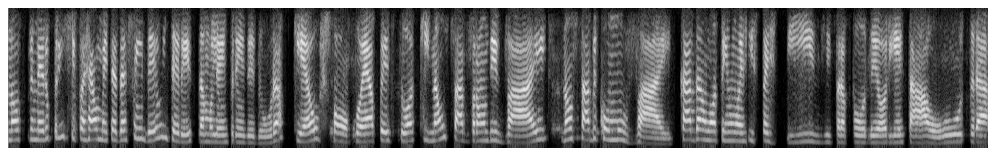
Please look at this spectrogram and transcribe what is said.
Nosso primeiro princípio realmente é defender o interesse da mulher empreendedora, que é o foco, é a pessoa que não sabe para onde vai, não sabe como vai. Cada uma tem uma expertise para poder orientar a outra,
